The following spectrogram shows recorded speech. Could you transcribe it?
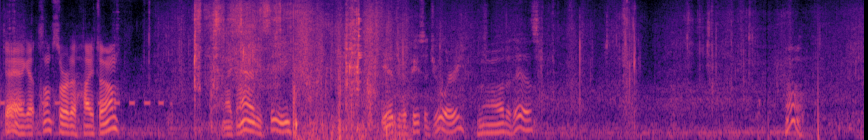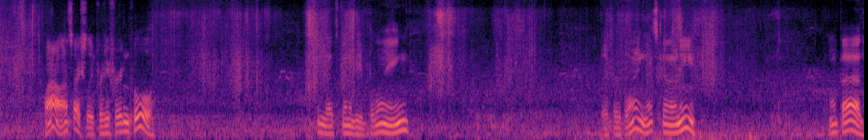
Okay, I got some sort of high tone. And I can already see the edge of a piece of jewelry. I don't know what it is. Oh. Wow, that's actually pretty freaking cool. I think that's going to be bling. But for bling, that's kind of neat. Not bad.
